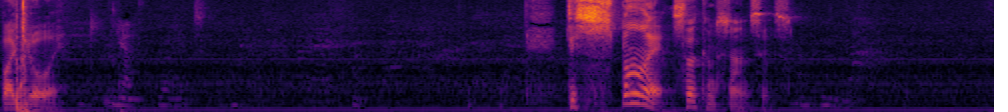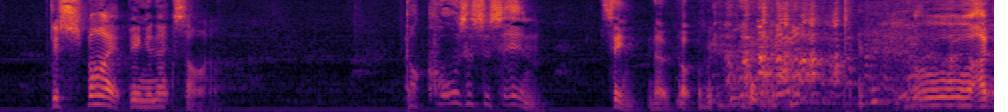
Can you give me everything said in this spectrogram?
by joy. Despite circumstances, despite being in exile, God calls us to sin. Sin, no, not. oh, I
